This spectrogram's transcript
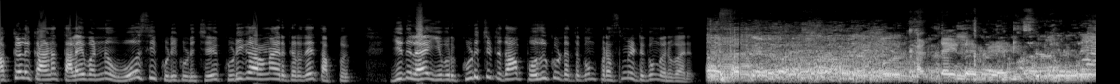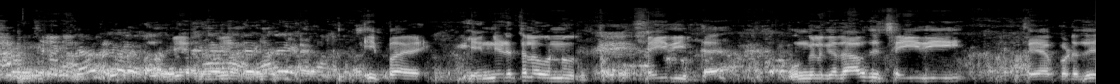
மக்களுக்கான தலைவன்னு ஓசி குடி குடிச்சு குடிகாரனா இருக்கிறதே தப்பு. இதுல இவர் குடிச்சிட்டு தான் பொதுக்கூட்டத்துக்கும் பிரஸ் மீட்டுக்கும் வருவார். ஒரு கட்டையில் அடிச்சு. இப்ப என்னிடத்துல ஒண்ணு செய்தி இல்ல. உங்களுக்கு ஏதாவது செய்தி தேவைப்படுது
